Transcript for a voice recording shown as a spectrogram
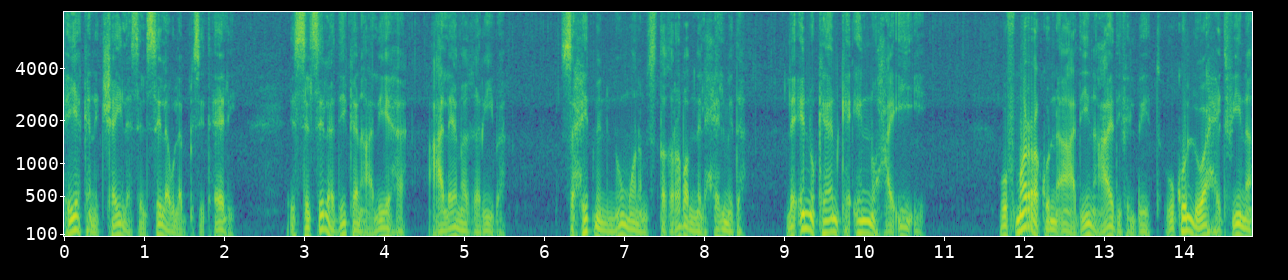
هي كانت شايلة سلسلة ولبستها لي. السلسلة دي كان عليها علامة غريبة. صحيت من النوم وأنا مستغربة من الحلم ده لأنه كان كأنه حقيقي. وفي مرة كنا قاعدين عادي في البيت وكل واحد فينا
